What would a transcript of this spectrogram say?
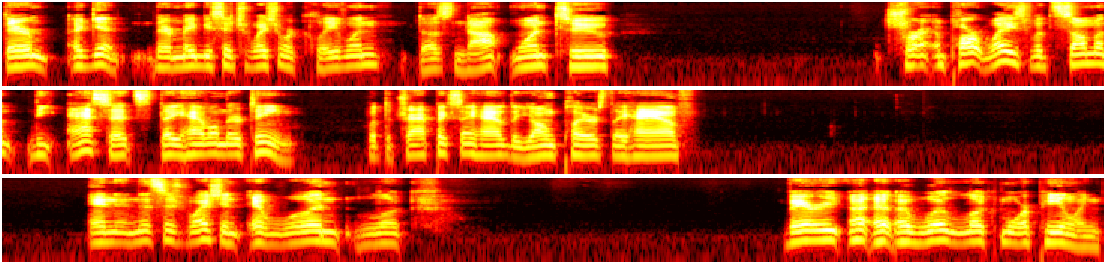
There again, there may be a situation where Cleveland does not want to tra- part ways with some of the assets they have on their team, with the traffics they have, the young players they have. And in this situation, it would look very, uh, it would look more appealing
